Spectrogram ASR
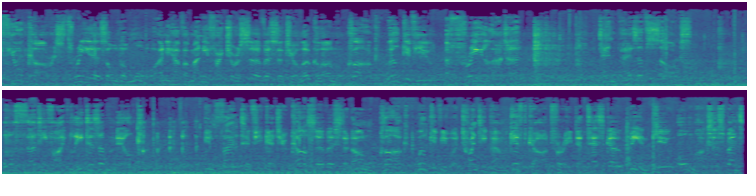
If your car is three years old or more and you have a manufacturer service at your local Arnold Clark, we'll give you a free ladder pairs of socks, or 35 litres of milk. In fact, if you get your car serviced at Arnold Clark, we'll give you a £20 gift card for either Tesco, B&Q or Marks & Spencer.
